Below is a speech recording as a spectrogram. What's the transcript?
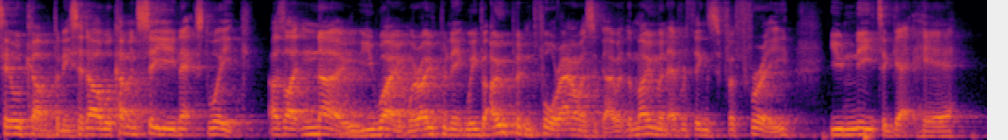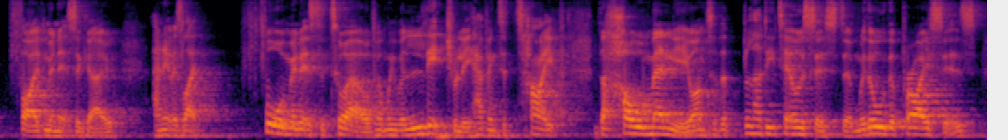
till company said, "Oh, we'll come and see you next week." I was like, "No, you won't. We're opening. We've opened four hours ago. At the moment, everything's for free. You need to get here five minutes ago." And it was like four minutes to twelve, and we were literally having to type the whole menu onto the bloody till system with all the prices.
